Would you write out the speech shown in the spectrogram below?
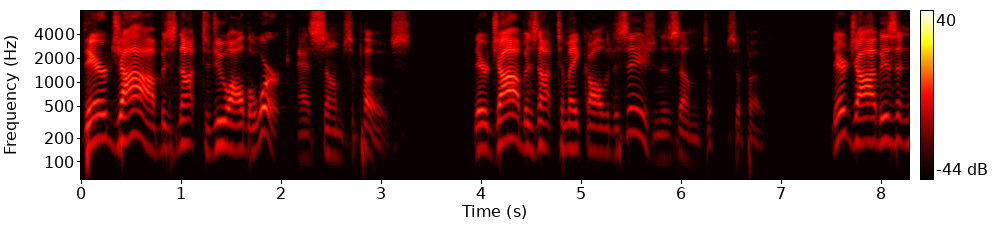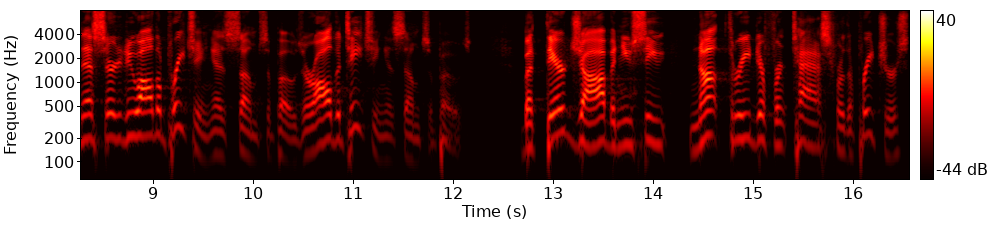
Their job is not to do all the work, as some suppose. Their job is not to make all the decisions, as some suppose. Their job isn't necessarily to do all the preaching, as some suppose, or all the teaching, as some suppose. But their job, and you see not three different tasks for the preachers,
